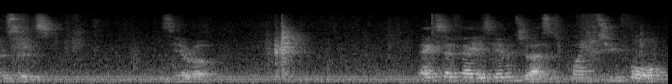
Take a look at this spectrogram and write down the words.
This is zero. XFA is given to us as 0.24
